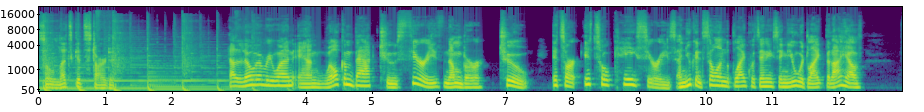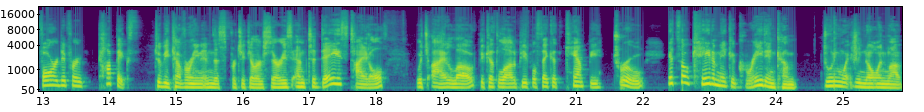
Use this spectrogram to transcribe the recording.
So let's get started. Hello, everyone, and welcome back to series number two. It's our It's Okay series, and you can fill in the blank with anything you would like, but I have four different topics to be covering in this particular series. And today's title, which I love because a lot of people think it can't be true, it's okay to make a great income doing what you know and love.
